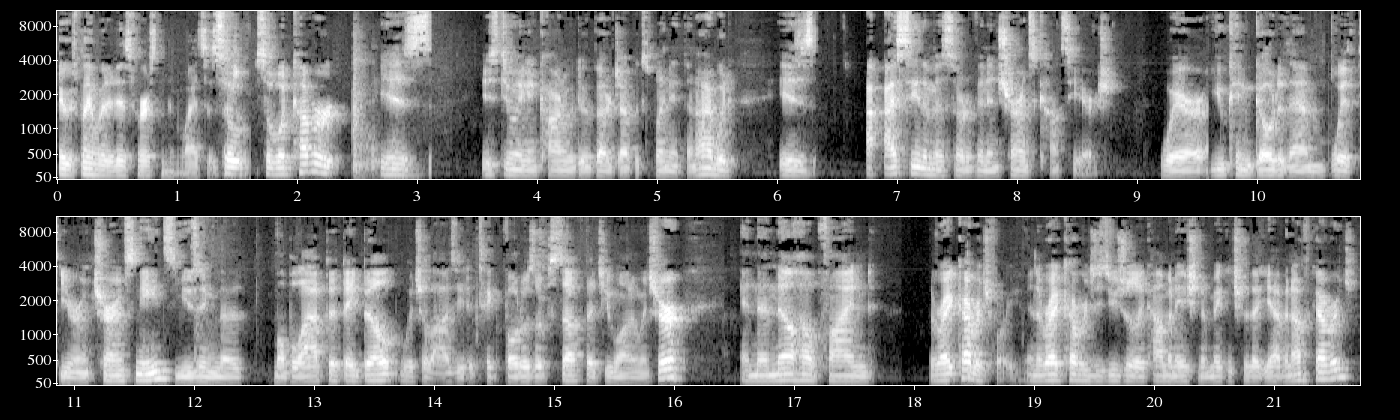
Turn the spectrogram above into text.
Hey, explain what it is first and why it's so special. So, so what Cover is is doing, and Karn would do a better job explaining it than I would, is I see them as sort of an insurance concierge, where you can go to them with your insurance needs using the mobile app that they built, which allows you to take photos of stuff that you want to insure, and then they'll help find the right coverage for you. And the right coverage is usually a combination of making sure that you have enough coverage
